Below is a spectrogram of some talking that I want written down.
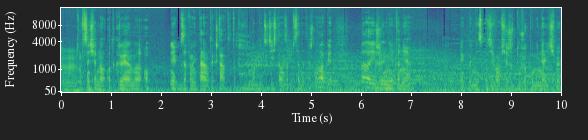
Mm, W sensie, no, odkryłem, jakby zapamiętałem te kształty, to powinno być gdzieś tam zapisane też na mapie. Ale jeżeli nie, to nie. Jakby nie spodziewam się, że dużo pominęliśmy.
